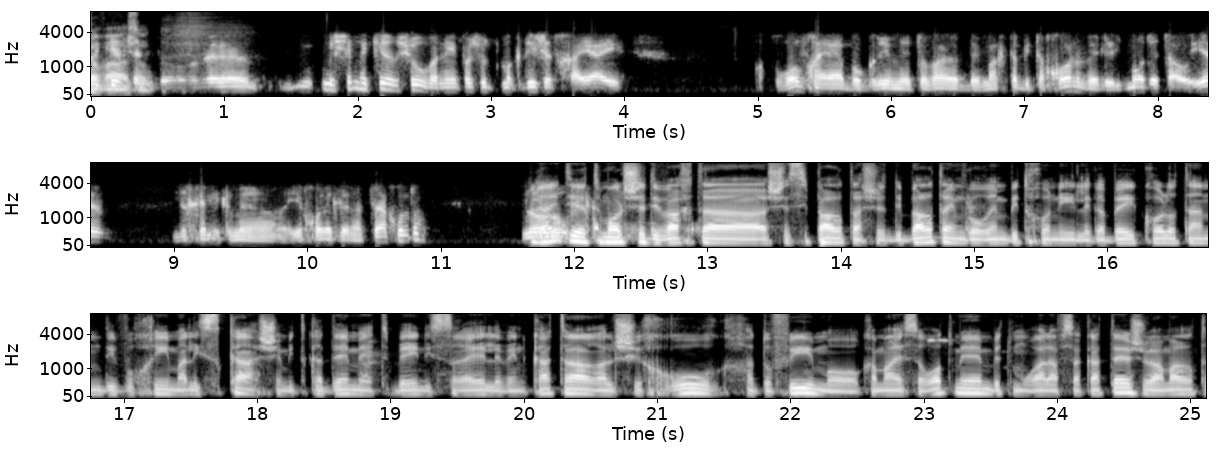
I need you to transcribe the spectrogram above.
לא התיישן טוב. מי שמכיר, שוב, אני פשוט מקדיש את חיי, רוב חיי הבוגרים לטובה במערכת הביטחון וללמוד את האויב, זה חלק מהיכולת לנצח אותו. לא, ראיתי לא אתמול שדיווחת, שסיפרת, שדיברת עם גורם ביטחוני לגבי כל אותם דיווחים על עסקה שמתקדמת בין ישראל לבין קטאר, על שחרור חטופים או כמה עשרות מהם בתמורה להפסקת אש, ואמרת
